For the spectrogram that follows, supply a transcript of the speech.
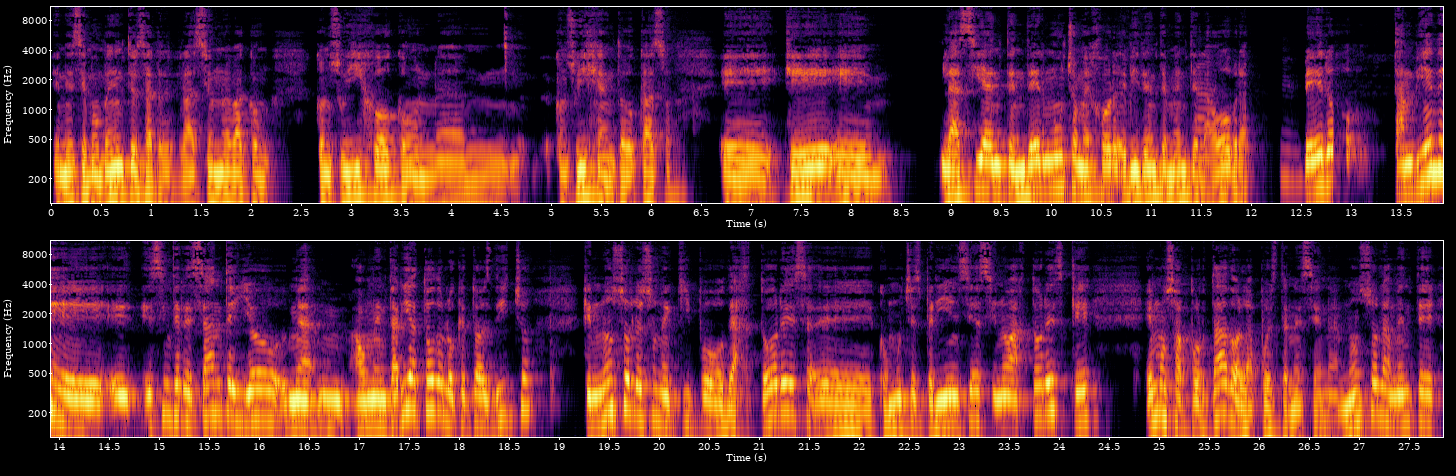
en ese momento, esa relación nueva con, con su hijo, con, em, con su hija en todo caso, eh, que le hacía entender mucho mejor, evidentemente, la obra. Mm. Pero también eh, eh, es interesante, yo me, mm, aumentaría todo lo que tú has dicho, que no solo es un equipo de actores con mucha experiencia, sino actores que hemos aportado a la puesta en escena, no solamente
